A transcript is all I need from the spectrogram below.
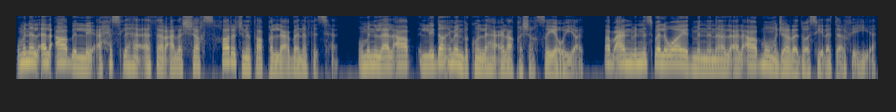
ومن الألعاب اللي أحس لها أثر على الشخص خارج نطاق اللعبة نفسها. ومن الألعاب اللي دائما بكون لها علاقة شخصية وياي. طبعا بالنسبة لوايد مننا الألعاب مو مجرد وسيلة ترفيهية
